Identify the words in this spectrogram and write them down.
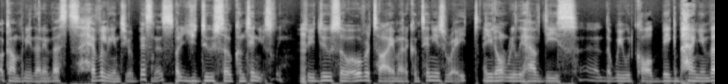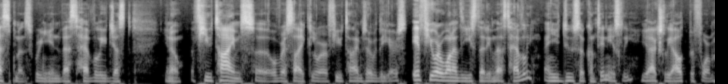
a company that invests heavily into your business, but you do so continuously, mm. so you do so over time at a continuous rate, and you don't really have these uh, that we would call big bang investments where you invest heavily just you know a few times uh, over a cycle or a few times over the years. If you are one of these that invest heavily and you do so continuously, you actually outperform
